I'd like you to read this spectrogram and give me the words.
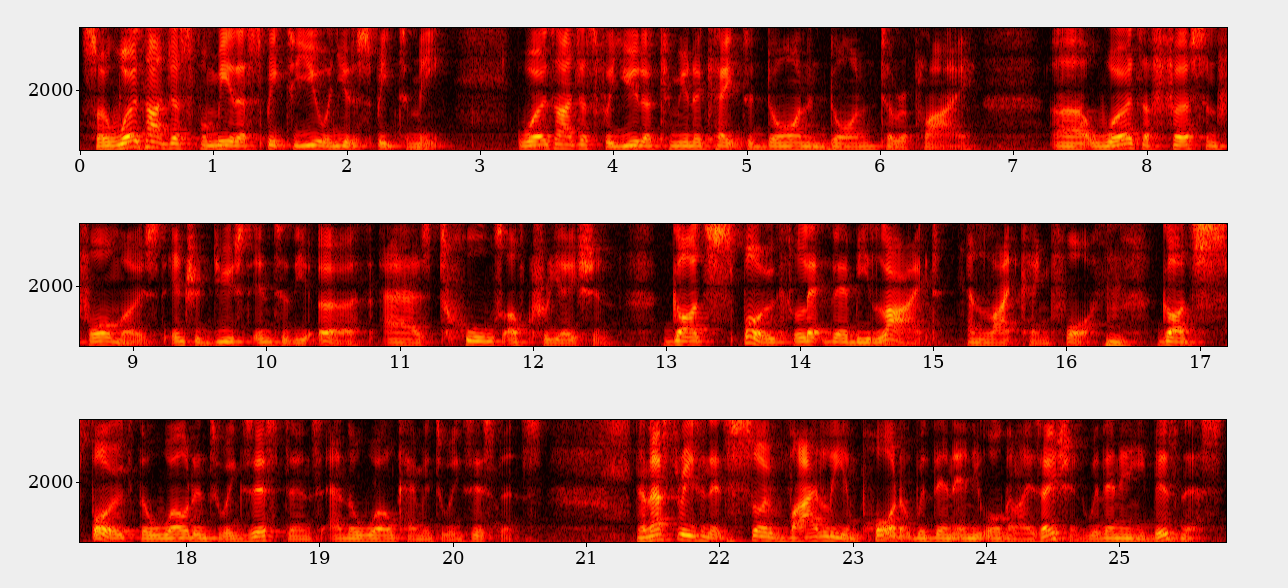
So words aren't just for me to speak to you and you to speak to me. Words aren't just for you to communicate to Dawn and Dawn to reply. Uh, words are first and foremost introduced into the earth as tools of creation. God spoke, let there be light, and light came forth. Mm. God spoke the world into existence, and the world came into existence. And that's the reason it's so vitally important within any organization, within any business.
